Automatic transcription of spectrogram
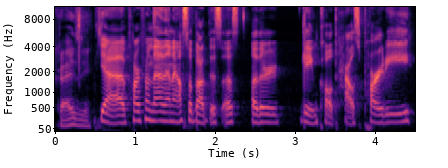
Crazy. yeah, apart from that, then I also bought this other game called House Party.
